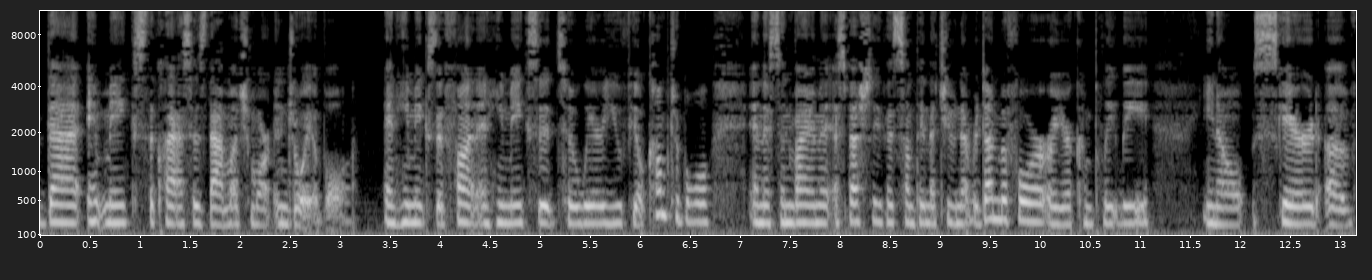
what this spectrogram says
that it makes the classes that much more enjoyable and he makes it fun and he makes it to where you feel comfortable in this environment, especially if it's something that you've never done before or you're completely, you know, scared of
